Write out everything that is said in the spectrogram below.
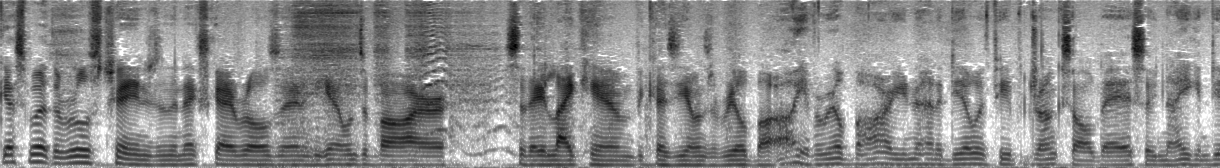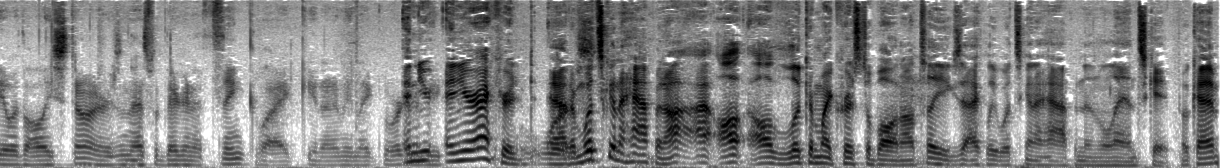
Guess what? The rules changed, and the next guy rolls in. He owns a bar, so they like him because he owns a real bar. Oh, you have a real bar. You know how to deal with people drunks all day, so now you can deal with all these stoners, and that's what they're going to think. Like, you know, what I mean, like, we're and you're and you're accurate, worse. Adam. What's going to happen? I, I, I'll, I'll look at my crystal ball and I'll tell you exactly what's going to happen in the landscape. Okay,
